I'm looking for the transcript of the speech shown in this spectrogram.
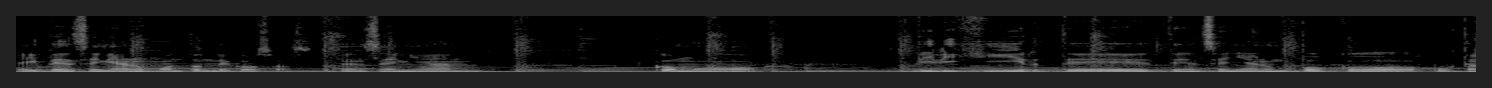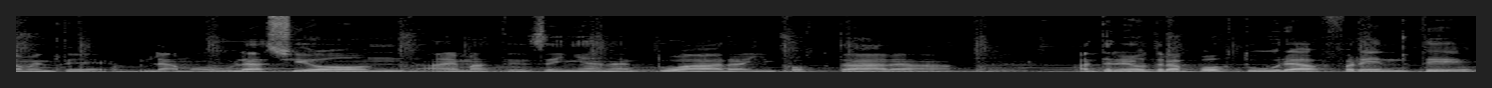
Ahí te enseñan un montón de cosas. Te enseñan cómo dirigirte, te enseñan un poco justamente la modulación, además te enseñan a actuar, a impostar, a, a tener otra postura frente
